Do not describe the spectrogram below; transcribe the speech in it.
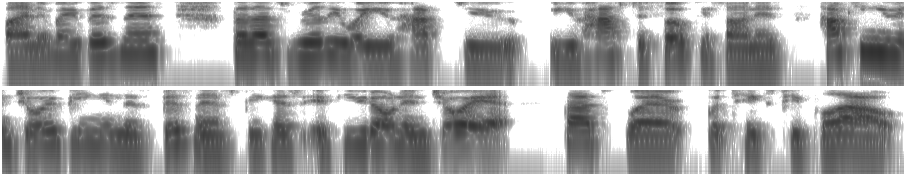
fun in my business? But that's really what you have to you have to focus on is how can you enjoy being in this business because if you don't enjoy it, that's where what takes people out.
